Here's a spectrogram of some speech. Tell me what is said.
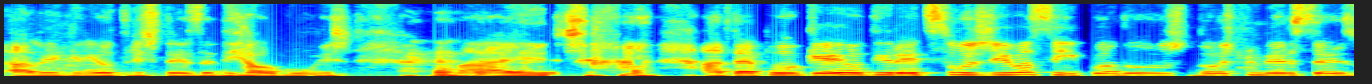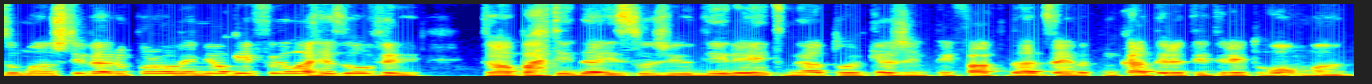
alegria ou tristeza de alguns, mas até porque o direito surgiu assim, quando os dois primeiros seres humanos tiveram um problema e alguém foi lá resolver. Então, a partir daí surgiu o direito, não é à toa que a gente tem faculdades ainda com cadeira de direito romano.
